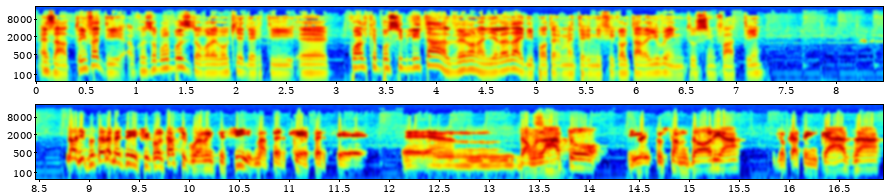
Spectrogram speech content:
Esatto, infatti a questo proposito volevo chiederti eh, qualche possibilità al Verona gliela dai di poter mettere in difficoltà la Juventus, infatti? No, di poter mettere in difficoltà sicuramente sì, ma perché? Perché ehm, da un lato Juventus Sampdoria giocata in casa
